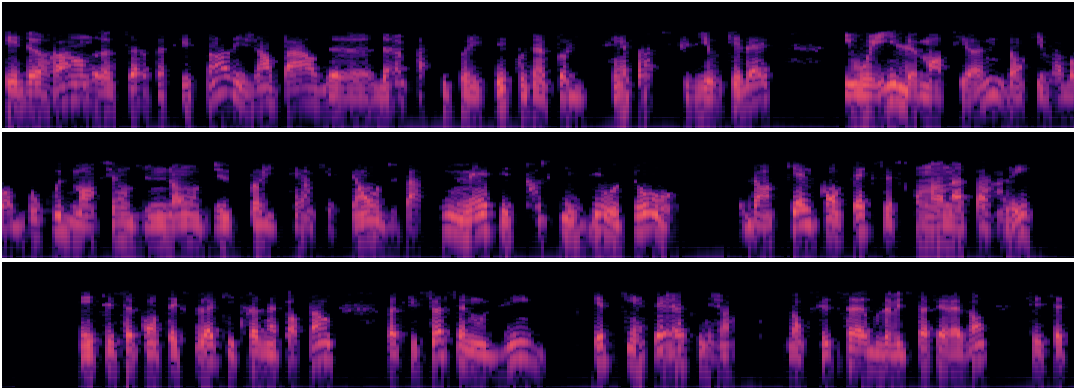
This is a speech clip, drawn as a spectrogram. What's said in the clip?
et de rendre ça, parce que quand les gens parlent d'un parti politique ou d'un politicien particulier au Québec, et oui, il le mentionne, donc il va y avoir beaucoup de mentions du nom du politicien en question, du parti, mais c'est tout ce qui se dit autour dans quel contexte est-ce qu'on en a parlé? Et c'est ce contexte-là qui est très important parce que ça, ça nous dit qu'est-ce qui intéresse les gens. Donc, ça, vous avez tout à fait raison. C'est cette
